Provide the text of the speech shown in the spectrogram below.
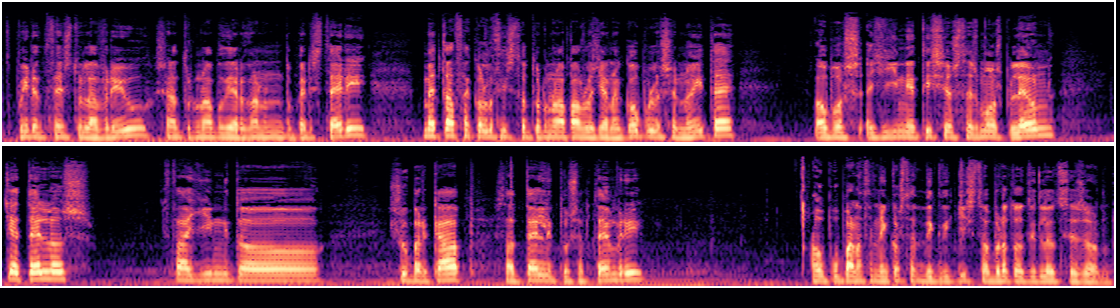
που πήρε τη θέση του Λαβρίου, σε ένα τουρνουά που διαργώνουν το Περιστέρι. Μετά θα ακολουθήσει το τουρνουά Παύλος Γιανακόπουλος, εννοείται όπως έχει γίνει ετήσιος θεσμός πλέον και τέλος θα γίνει το Super Cup στα τέλη του Σεπτέμβρη όπου ο Παναθηναϊκός θα διεκδικήσει τον πρώτο τίτλο της σεζόν.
